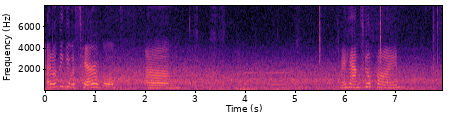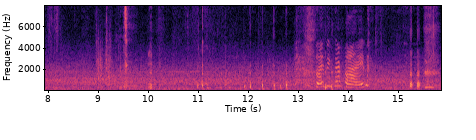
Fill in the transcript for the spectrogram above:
I don't think it was terrible. Um, my hands feel fine. so I think they're fine.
